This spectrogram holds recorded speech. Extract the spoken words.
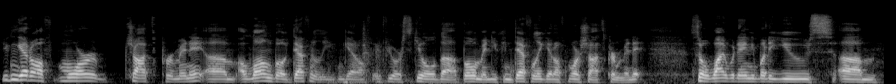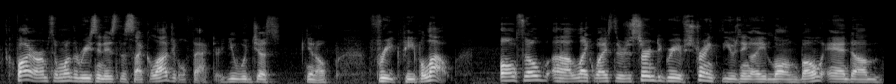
you can get off more shots per minute. Um, a longbow, definitely you can get off, if you're a skilled uh, bowman, you can definitely get off more shots per minute. So why would anybody use um, firearms? And one of the reasons is the psychological factor. You would just, you know, freak people out. Also, uh, likewise, there's a certain degree of strength using a longbow and um,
